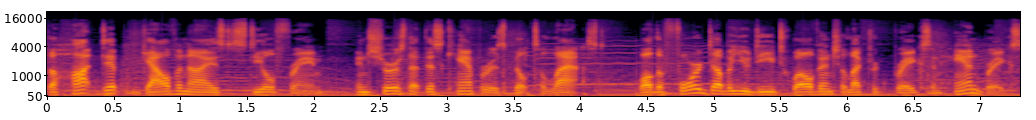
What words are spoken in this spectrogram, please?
The hot dip galvanized steel frame ensures that this camper is built to last, while the 4WD 12-inch electric brakes and handbrakes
